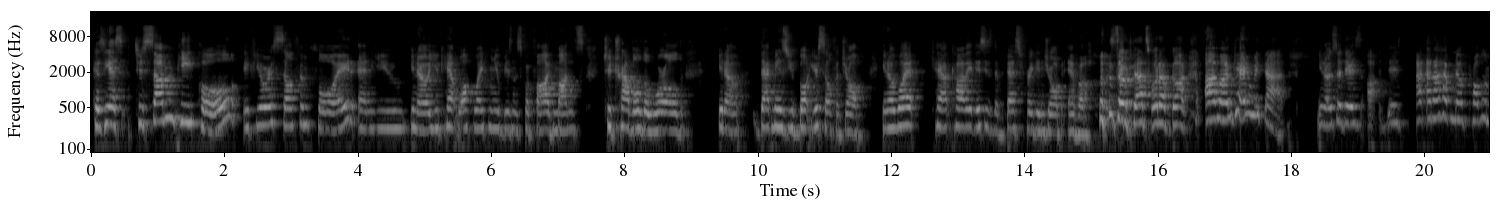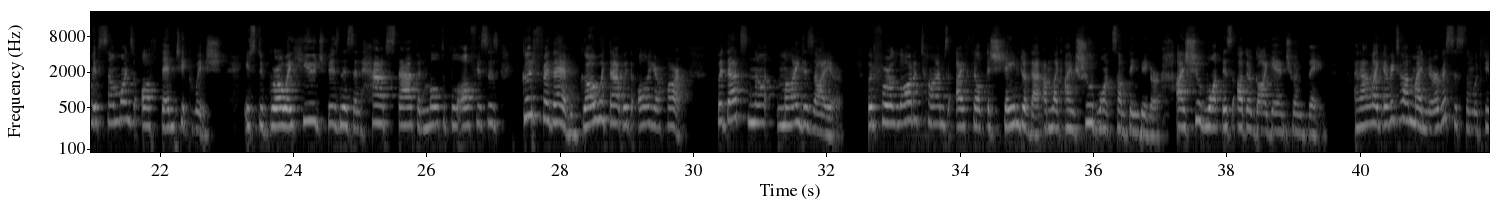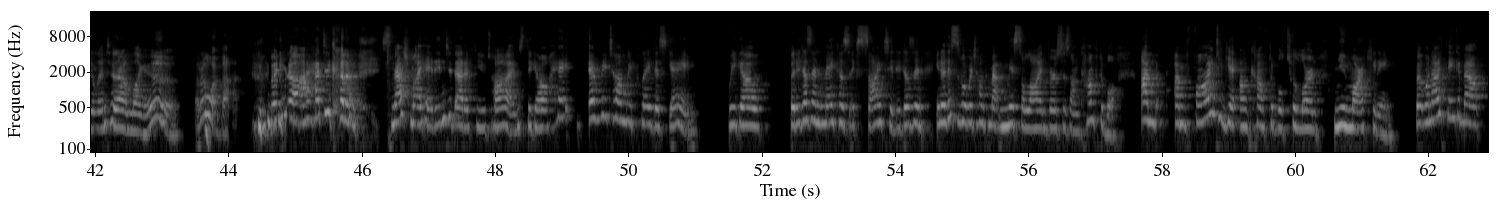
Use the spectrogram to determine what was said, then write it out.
Because yes, to some people, if you're self-employed and you, you know, you can't walk away from your business for five months to travel the world, you know, that means you've bought yourself a job. You know what? Carly, this is the best frigging job ever. so if that's what I've got, I'm okay with that. You know, so there's uh, there's and I have no problem if someone's authentic wish is to grow a huge business and have staff and multiple offices. Good for them. Go with that with all your heart. But that's not my desire. But for a lot of times, I felt ashamed of that. I'm like, I should want something bigger. I should want this other gargantuan thing. And I'm like, every time my nervous system would feel into that, I'm like, Ugh, I don't want that. But you know, I had to kind of smash my head into that a few times to go, hey, every time we play this game, we go, but it doesn't make us excited. It doesn't, you know, this is what we're talking about misaligned versus uncomfortable. I'm I'm fine to get uncomfortable to learn new marketing. But when I think about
